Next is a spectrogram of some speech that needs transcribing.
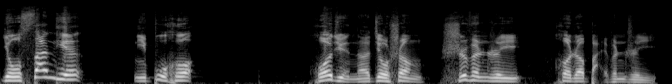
有三天你不喝活菌呢，就剩十分之一或者百分之一。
